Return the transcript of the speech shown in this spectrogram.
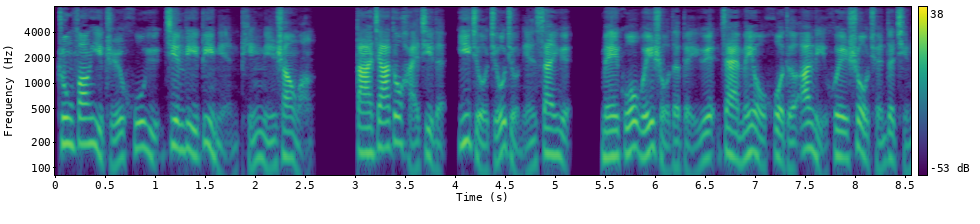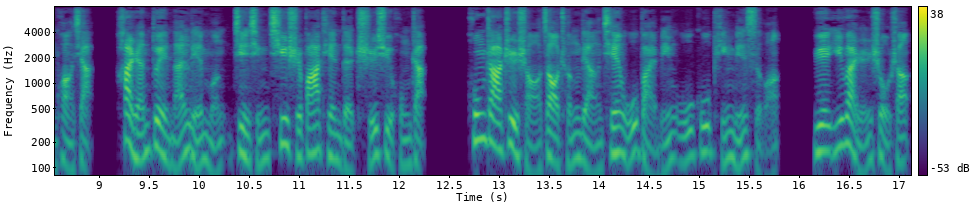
中方一直呼吁尽力避免平民伤亡。大家都还记得，一九九九年三月，美国为首的北约在没有获得安理会授权的情况下，悍然对南联盟进行七十八天的持续轰炸，轰炸至少造成两千五百名无辜平民死亡，约一万人受伤，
